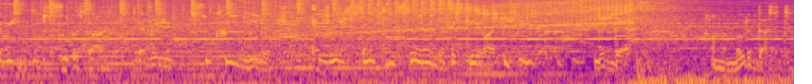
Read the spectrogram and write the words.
every superstar, every supreme leader, every saint and sinner in the history of our species is there, on the mote of dust,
